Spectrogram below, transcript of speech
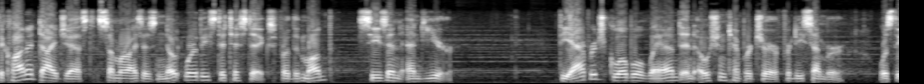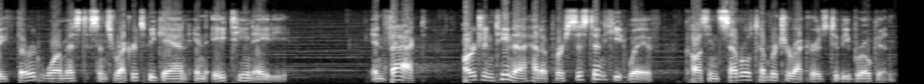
The Climate Digest summarizes noteworthy statistics for the month, season, and year. The average global land and ocean temperature for December was the third warmest since records began in 1880. In fact, Argentina had a persistent heat wave, causing several temperature records to be broken.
